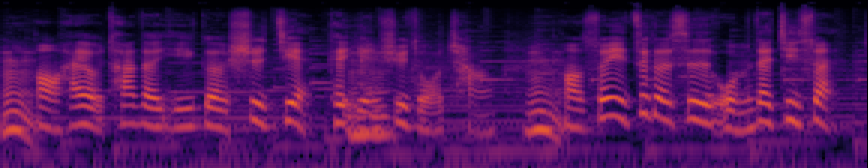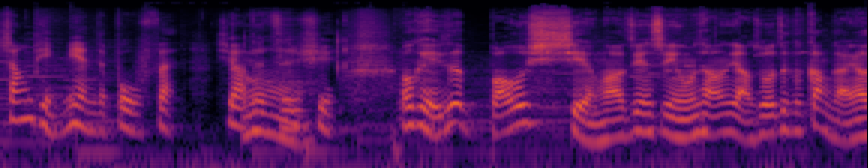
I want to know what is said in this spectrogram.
嗯，哦，还有它的一个事件可以延续多长，嗯，哦，所以这个是我们在计算商品面的部分需要的资讯。OK，这保险啊这件事情，我们常常讲说这个杠杆要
